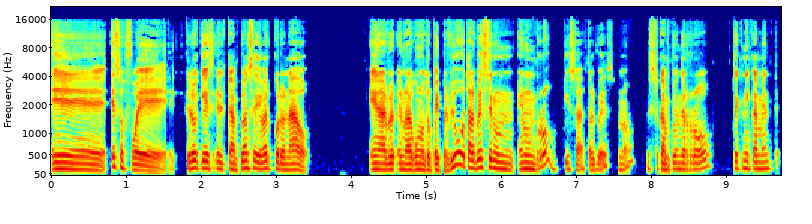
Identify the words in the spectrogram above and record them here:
Eh, eso fue, creo que el campeón se debe haber coronado en, algún otro pay-per-view o tal vez en un, en un Raw, quizá, tal vez, ¿no? Es el campeón de Raw, técnicamente.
